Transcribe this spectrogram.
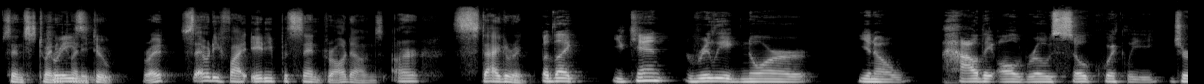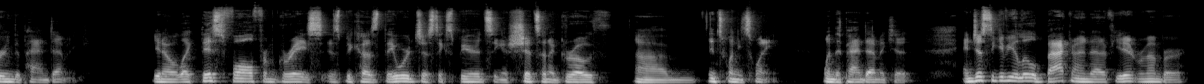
since 2022, right? 75, 80% drawdowns are staggering. But like, you can't really ignore, you know, how they all rose so quickly during the pandemic. You know, like this fall from grace is because they were just experiencing a shit ton of growth um, in 2020 when the pandemic hit. And just to give you a little background on that, if you didn't remember,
